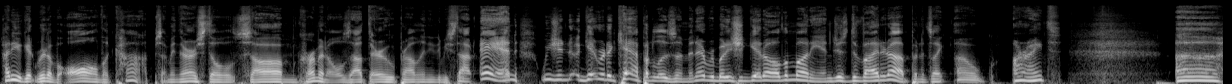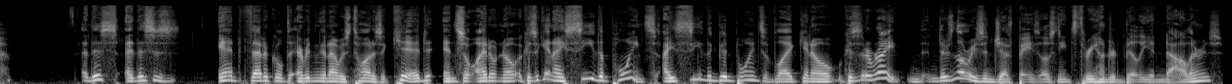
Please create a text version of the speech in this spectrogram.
how do you get rid of all the cops? I mean, there are still some criminals out there who probably need to be stopped. And we should get rid of capitalism and everybody should get all the money and just divide it up. And it's like, "Oh, all right. Uh this uh, this is antithetical to everything that I was taught as a kid, and so I don't know because again, I see the points. I see the good points of like you know because they're right. There's no reason Jeff Bezos needs three hundred billion dollars.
